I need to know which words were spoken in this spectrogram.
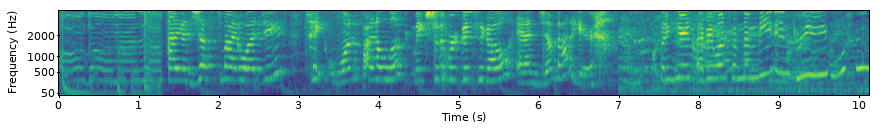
Although my love. I adjust my wedgie, take one final look, make sure that we're good to go, and jump out of here. So here's everyone from the meet and greet. Woohoo!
